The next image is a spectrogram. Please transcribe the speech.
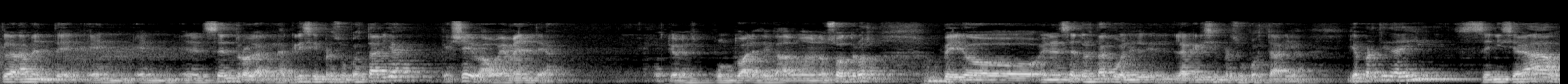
claramente en, el centro la, la crisis presupuestaria, que lleva obviamente a cuestiones puntuales de cada uno de nosotros, pero en el centro está la crisis presupuestaria. Y a partir de ahí se iniciará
